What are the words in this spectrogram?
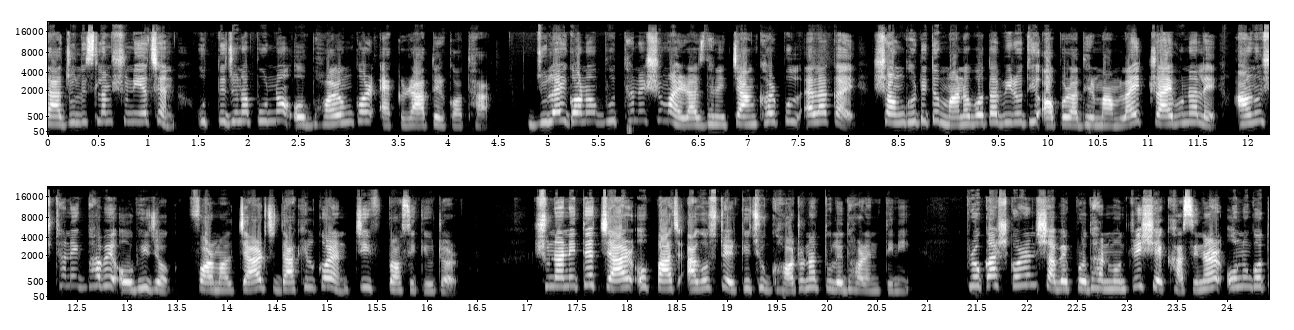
তাজুল ইসলাম শুনিয়েছেন, উত্তেজনাপূর্ণ ও ভয়ঙ্কর এক রাতের কথা। জুলাই গণ অভ্যুত্থানের সময় রাজধানীর চাংখারপুল এলাকায় সংঘটিত মানবতা বিরোধী অপরাধের মামলায় ট্রাইব্যুনালে আনুষ্ঠানিকভাবে অভিযোগ, ফরমাল চার্জ দাখিল করেন চিফ প্রসিকিউটর। শুনানিতে চার ও পাঁচ আগস্টের কিছু ঘটনা তুলে ধরেন তিনি। প্রকাশ করেন সাবেক প্রধানমন্ত্রী শেখ হাসিনার অনুগত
